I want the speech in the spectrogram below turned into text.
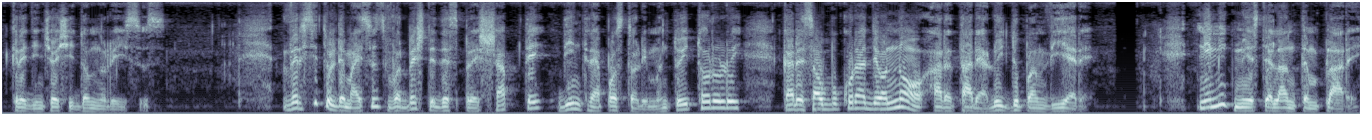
credincioșii Domnului Isus. Versetul de mai sus vorbește despre șapte dintre apostolii Mântuitorului care s-au bucurat de o nouă arătare a lui după înviere. Nimic nu este la întâmplare.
